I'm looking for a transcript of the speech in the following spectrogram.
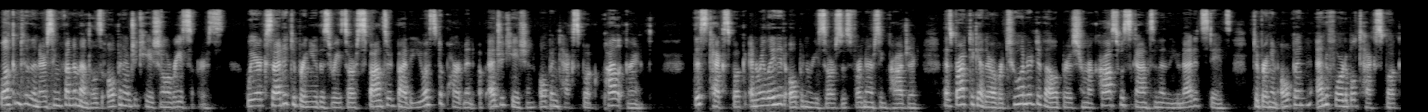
Welcome to the Nursing Fundamentals Open Educational Resource. We are excited to bring you this resource sponsored by the U.S. Department of Education Open Textbook Pilot Grant. This textbook and related open resources for nursing project has brought together over 200 developers from across Wisconsin and the United States to bring an open and affordable textbook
